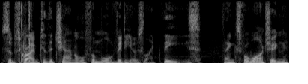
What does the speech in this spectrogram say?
Subscribe to the channel for more videos like these. Thanks for watching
